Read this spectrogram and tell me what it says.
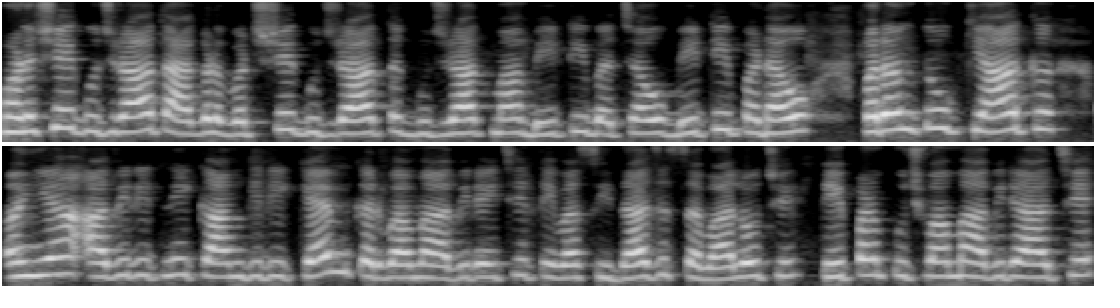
ભણશે ગુજરાત, આગળ વધશે ગુજરાત, ગુજરાતમાં બેટી બચાવો, બેટી પઢાઓ, પરંતુ ક્યાંક અહીંયા આવી રીતની કામગીરી કેમ કરવામાં આવી રહી છે તેવા સીધા જ સવાલો છે, તે પણ પૂછવામાં આવી રહ્યા છે.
